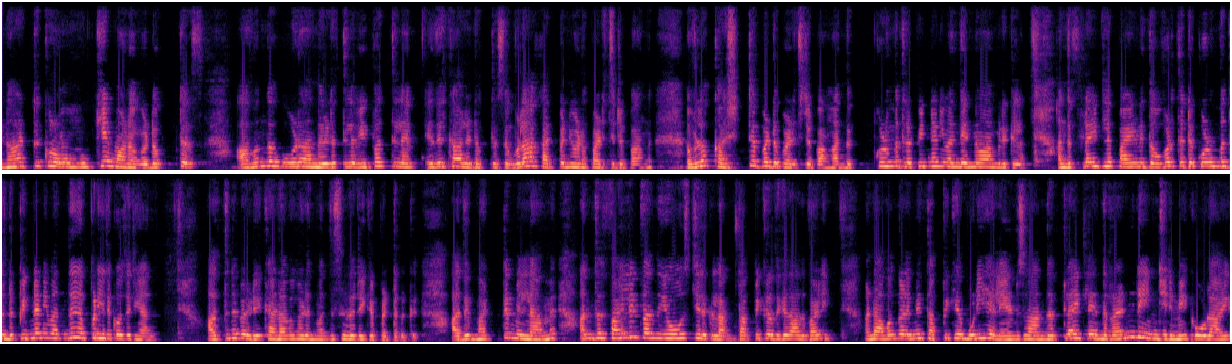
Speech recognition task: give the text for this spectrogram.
நாட்டுக்கு ரொம்ப முக்கியமானவங்க டாக்டர்ஸ் அவங்க கூட அந்த இடத்துல விபத்துல எதிர்கால டாக்டர்ஸ் எவ்வளவு கற்பனையோட படிச்சுட்டு இருப்பாங்க எவ்வளவு கஷ்டப்பட்டு படிச்சுட்டு இருப்பாங்க அந்த குடும்பத்துல பின்னணி வந்து என்னவாம இருக்கலாம். அந்த ஃபிளைட்ல பயணித்த ஒவ்வொருத்தட்ட குடும்பத்தோட பின்னணி வந்து எப்படி இருக்கோ தெரியாது. அத்தனை பேருடைய கனவுகளும் வந்து சிதறிக்கப்பட்டிருக்கு அது மட்டும் இல்லாம அந்த பைலட் வந்து யோசிச்சிருக்கலாம். தப்பிக்கிறதுக்கு ஏதாவது வழி. ஆனா அவங்களுமே தப்பிக்க முடியலைன்னு அந்த பிளைட்ல இந்த ரெண்டு இன்ஜினுமே கோளாயி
